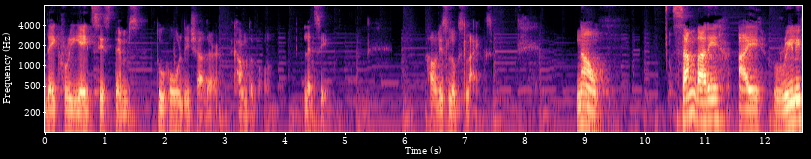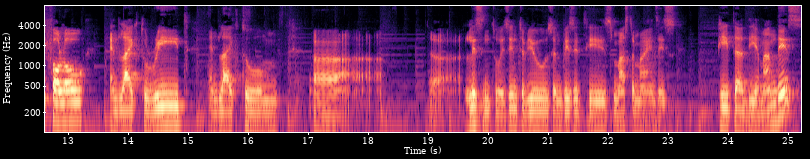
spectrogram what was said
they create systems to hold each other accountable. Let's see how this looks like. Now, somebody I really follow and like to read and like to uh, uh, listen to his interviews and visit his masterminds is Peter Diamandis.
